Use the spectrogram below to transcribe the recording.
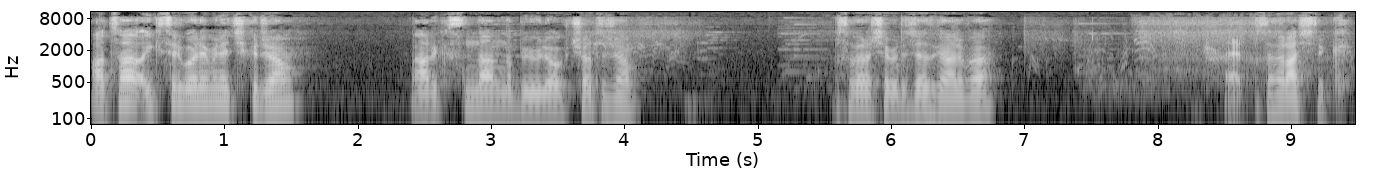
Ata iksir golemiyle çıkacağım. Arkasından da büyülü okçu atacağım. Bu sefer açabileceğiz galiba. Evet bu sefer açtık.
